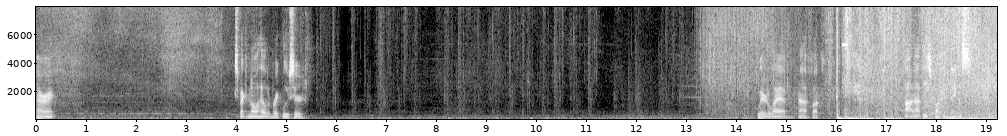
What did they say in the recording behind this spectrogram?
Alright. Expecting all hell to break loose here. Clear the lab. Ah, fuck. Ah, not these fucking things.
